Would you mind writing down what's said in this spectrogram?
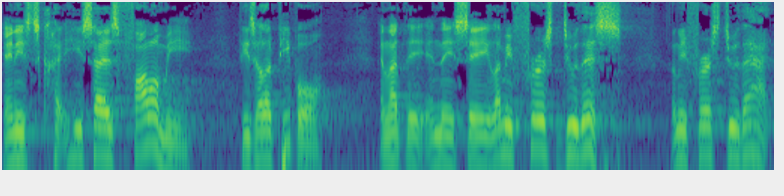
And he's, he says, Follow me, these other people. And, let the, and they say, Let me first do this. Let me first do that.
